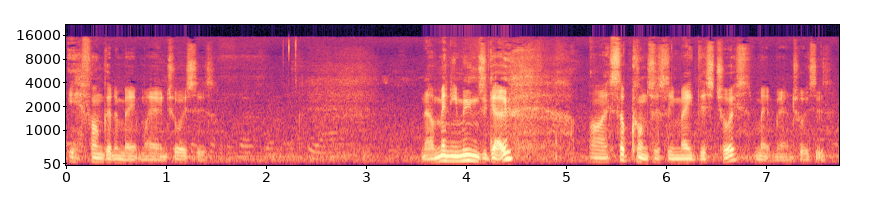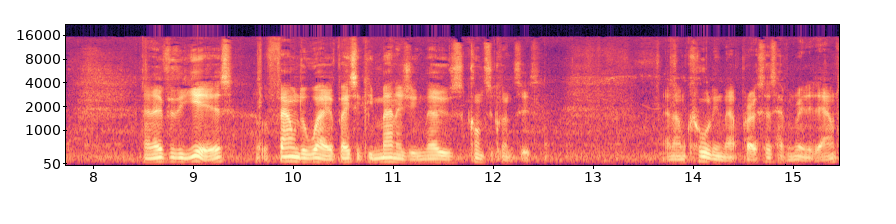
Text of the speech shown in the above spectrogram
if I'm going to make my own choices. Now, many moons ago, I subconsciously made this choice, make my own choices, and over the years, I've found a way of basically managing those consequences. And I'm calling that process, haven't written it down,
